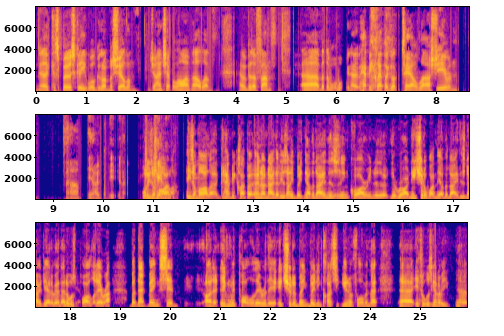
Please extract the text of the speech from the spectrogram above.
Uh, Kaspersky, well, good on Michelle and Jane Chapple-Hyam. They'll um, have a bit of fun. Uh, but the you know Happy Clapper got towed last year, and uh, you know, you know well, he's a Ken, miler. He's a miler, Happy Clapper. And I know that he was only beaten the other day, and there's an inquiry into the, the ride. And he should have won the other day. There's no doubt about that. It was yeah. pilot error. But that being said, even with pilot error there, it should have been beating classic uniform and that uh, if it was going to be uh,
